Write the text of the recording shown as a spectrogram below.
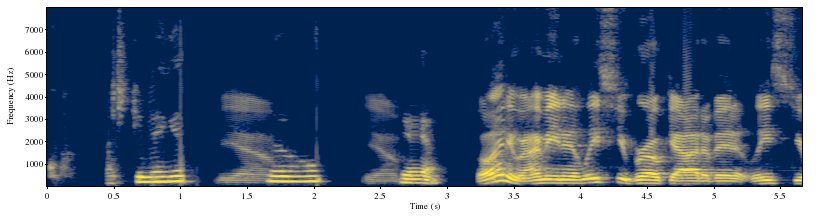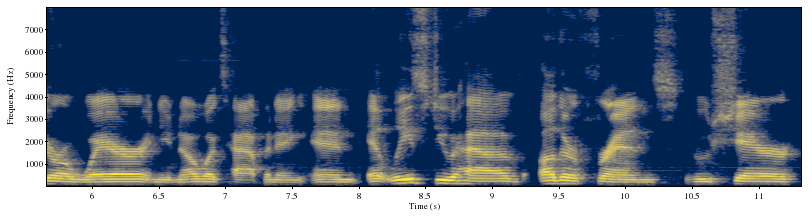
questioning it yeah, yeah. Yeah. Well, anyway, I mean, at least you broke out of it. At least you're aware and you know what's happening, and at least you have other friends who share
